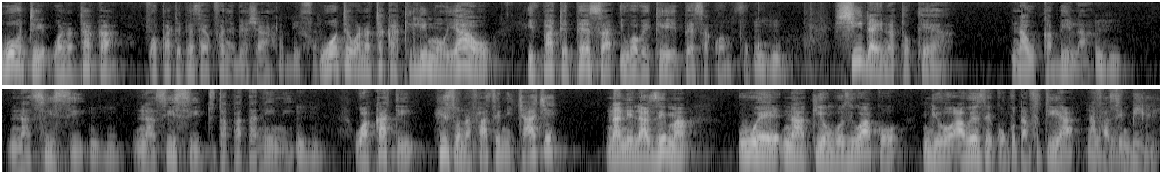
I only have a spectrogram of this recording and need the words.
wote wanataka wapate pesa ya kufanya biashara Kabisa. wote wanataka kilimo yao ipate pesa iwawekee pesa kwa mfuko mm -hmm. shida inatokea na ukabila mm -hmm. na sisi mm -hmm. na sisi tutapata nini mm -hmm. wakati hizo nafasi ni chache na ni lazima uwe na kiongozi wako ndio aweze kukutafutia nafasi mm -hmm. mbili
